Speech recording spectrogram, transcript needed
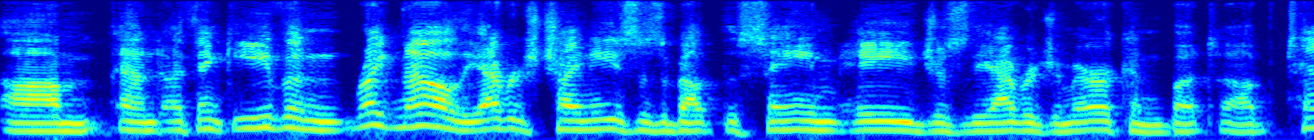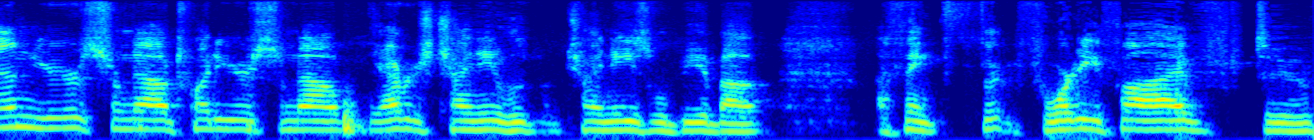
Um, and I think even right now, the average Chinese is about the same age as the average American. But uh, 10 years from now, 20 years from now, the average Chinese, Chinese will be about, I think, 45 to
